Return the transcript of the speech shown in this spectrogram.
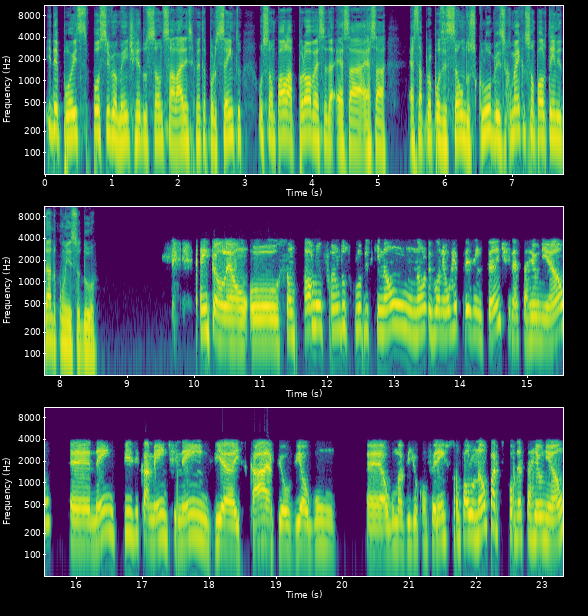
e depois, possivelmente, redução de salário em 50%. O São Paulo aprova essa, essa, essa, essa proposição dos clubes. Como é que o São Paulo tem lidado com isso, Du? Então, Leão, o São Paulo foi um dos clubes que não, não levou nenhum representante nessa reunião, é, nem fisicamente, nem via Skype ou via algum é, alguma videoconferência. São Paulo não participou dessa reunião,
